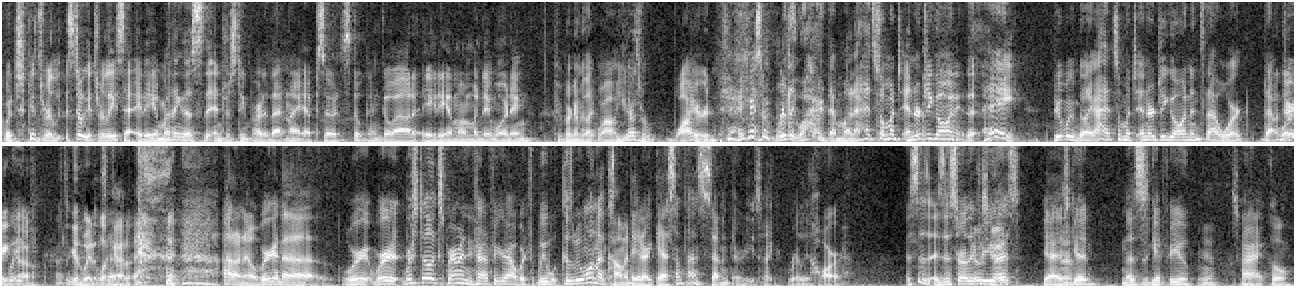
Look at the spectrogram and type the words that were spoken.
which gets re- still gets released at 8 a.m. I think that's the interesting part of that night episode. It's still going to go out at 8 a.m. on Monday morning. People are gonna be like, "Wow, you guys were wired." Yeah, you guys are really wired that Monday. I had so much energy going. Hey, people can be like, I had so much energy going into that work that There work you week. go. That's a good way to look So- at it. I don't know. We're gonna we're we're we're still experimenting, trying to figure out which we because we want to accommodate our guests. Sometimes seven thirty is like really hard. This is is this early for you good. guys? Yeah, it's Yeah. good. No, this is good for you. Yeah, it's All right, cool.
